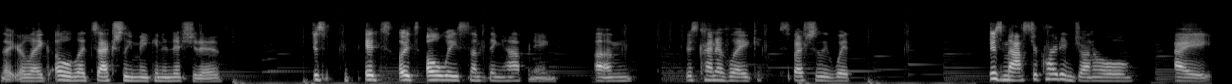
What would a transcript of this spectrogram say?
that you're like, oh, let's actually make an initiative. Just it's it's always something happening. Um, just kind of like, especially with just Mastercard in general, I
